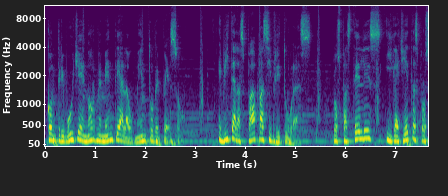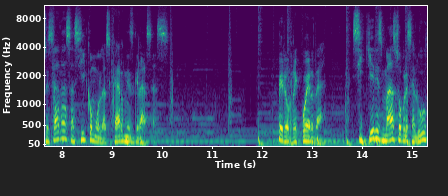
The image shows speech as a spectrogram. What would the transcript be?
contribuye enormemente al aumento de peso. Evita las papas y frituras, los pasteles y galletas procesadas así como las carnes grasas. Pero recuerda, si quieres más sobre salud,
